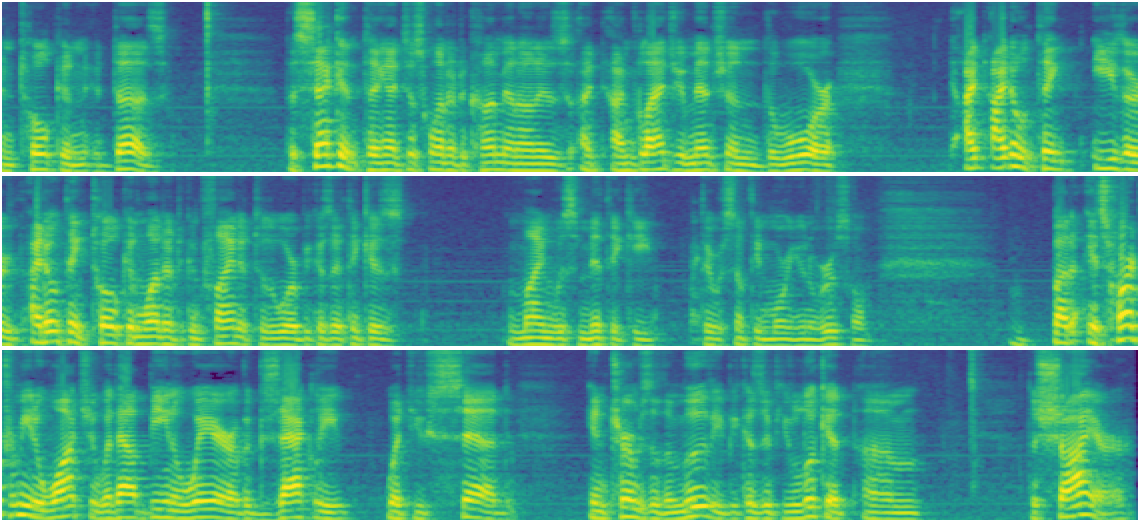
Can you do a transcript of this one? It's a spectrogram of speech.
in Tolkien it does. The second thing I just wanted to comment on is I, I'm glad you mentioned the war. I, I don't think either. I don't think Tolkien wanted to confine it to the war because I think his mind was mythic. He there was something more universal. But it's hard for me to watch it without being aware of exactly what you said in terms of the movie. Because if you look at um, the Shire,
